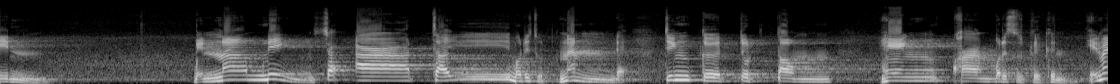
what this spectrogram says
ดิน เป็นน้ำนิ่งสะอาดใสบริสุทธิ์นั่นแหละจึงเกิดจุดต่อมแห่งความบริสุทธิ์เกิดขึ้น เห็นไหม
